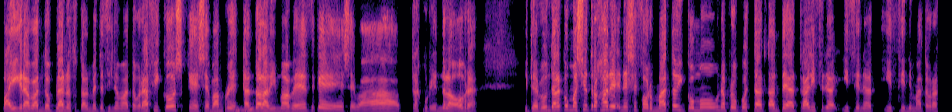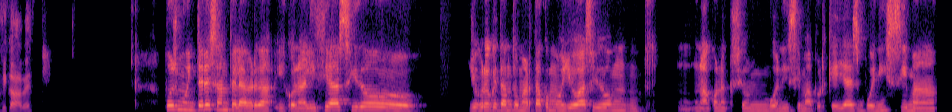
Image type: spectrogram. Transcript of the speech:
para ir grabando planos totalmente cinematográficos que se van proyectando a la misma vez que se va transcurriendo la obra. Y te voy a preguntar cómo ha sido trabajar en ese formato y cómo una propuesta tan teatral y, cinematográfica a la vez. Pues muy interesante, la verdad. Y con Alicia ha sido, yo creo que tanto Marta como yo ha sido una conexión buenísima, porque ella es buenísima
